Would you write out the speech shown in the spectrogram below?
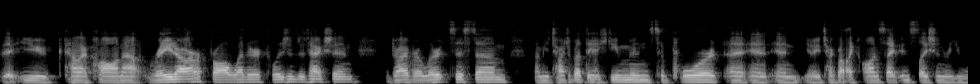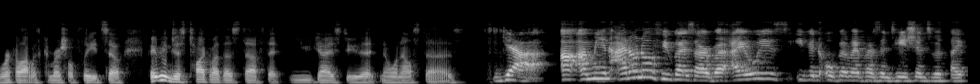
that you kind of calling out radar for all weather collision detection, driver alert system. Um, you talked about the human support uh, and, and you know you talk about like on-site installation where you work a lot with commercial fleets. So maybe just talk about the stuff that you guys do that no one else does. Yeah, I mean, I don't know if you guys are, but I always even open my presentations with like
